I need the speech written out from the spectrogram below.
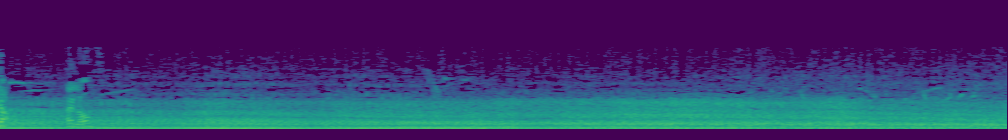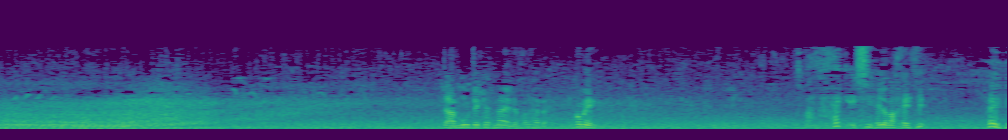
Ja, hij landt. Daar moet ik het mijne van hebben. Kom in. Ik zie helemaal geen... Hé, hey,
